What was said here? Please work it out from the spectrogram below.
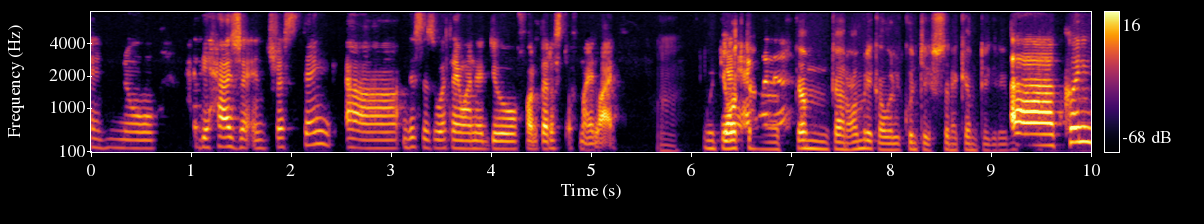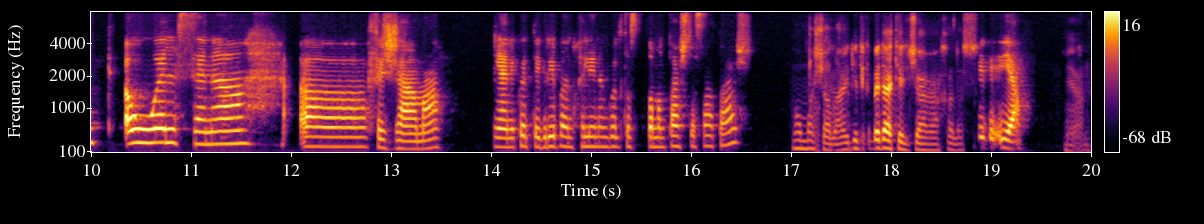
إنه هذه حاجة interesting uh, this is what I want to do for the rest of my life مم. وأنت يعني وقتها كم كان عمرك أو كنت في سنة كم تقريبا؟ uh, كنت أول سنة uh, في الجامعة يعني كنت تقريبا خلينا نقول 18 19 هو ما شاء الله قلت بدأت الجامعة خلاص يا يعني.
